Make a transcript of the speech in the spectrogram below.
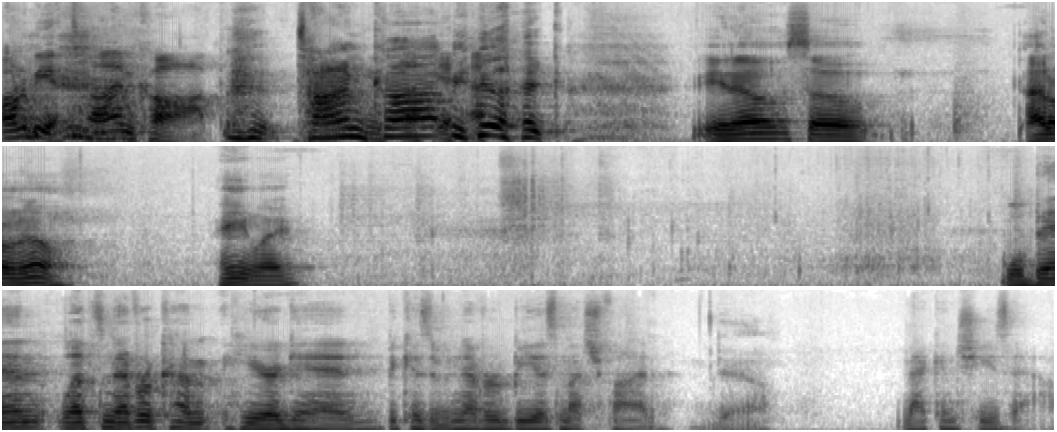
want to be a time cop. Time cop? like, you know. So, I don't know. Anyway, Well, Ben, let's never come here again because it would never be as much fun. yeah. Mac and cheese out.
